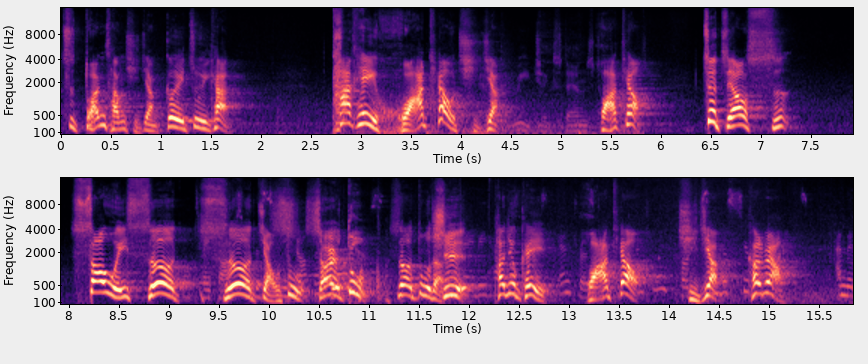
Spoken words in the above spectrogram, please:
是短场起降，各位注意看，它可以滑跳起降，滑跳，这只要十稍微十二十二角度，十二度，十二度的，是。它就可以滑跳起降，看到没有？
